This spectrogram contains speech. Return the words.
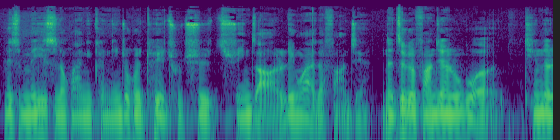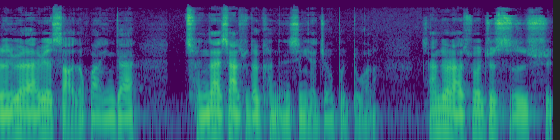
没什么意思的话，你肯定就会退出去寻找另外的房间。那这个房间如果听的人越来越少的话，应该存在下去的可能性也就不多了。相对来说，就是需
